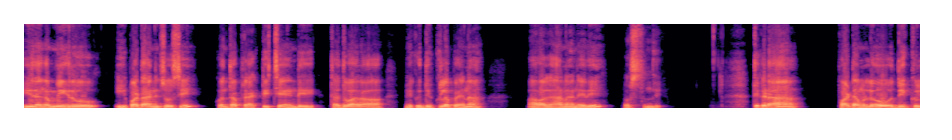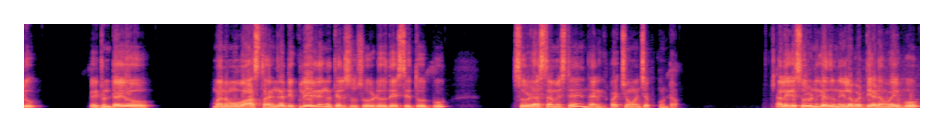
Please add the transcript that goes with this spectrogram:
ఈ విధంగా మీరు ఈ పటాన్ని చూసి కొంత ప్రాక్టీస్ చేయండి. తద్వారా మీకు దిక్కులపైన అవగాహన అనేది వస్తుంది. ఇక్కడ పటంలో దిక్కులు ఎటుంటాయో మనము వాస్తవంగా దిక్కులు ఏ విధంగా తెలుసు. సూర్యుడు ఉదయిస్తే తూర్పు సూర్యుడు అస్తమిస్తే దానికి పశ్చిమం అని చెప్పుకుంటాం. అలాగే సూర్యుని గదువు నిలబడితే ఎడం వైపు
